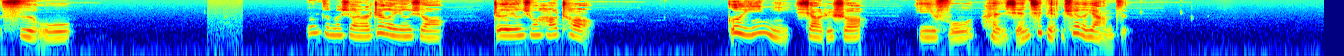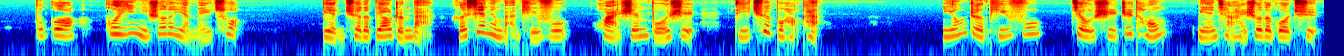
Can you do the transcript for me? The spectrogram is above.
似无。你怎么选了这个英雄？这个英雄好丑。顾以你笑着说，一副很嫌弃扁鹊的样子。不过顾以你说的也没错，扁鹊的标准版和限定版皮肤化身博士的确不好看。勇者皮肤救世之瞳勉强还说得过去，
